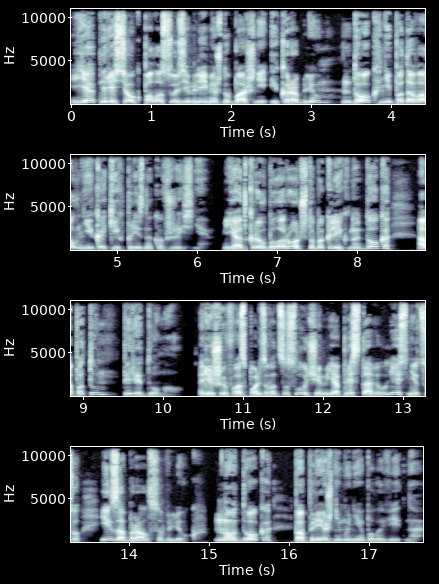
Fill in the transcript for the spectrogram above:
Я пересек полосу земли между башней и кораблем, док не подавал никаких признаков жизни. Я открыл было рот, чтобы кликнуть дока, а потом передумал. Решив воспользоваться случаем, я приставил лестницу и забрался в люк. Но дока по-прежнему не было видно.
